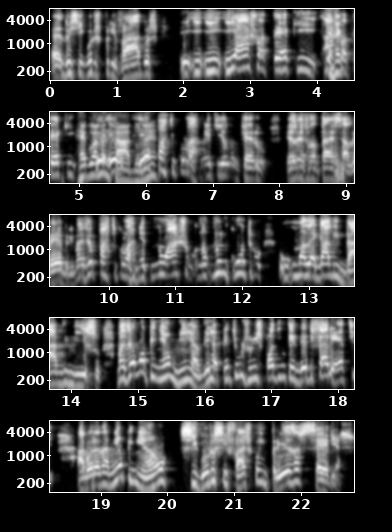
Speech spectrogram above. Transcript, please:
é, dos Seguros Privados e, e, e, acho até que. É acho até que regulamentado, eu, eu, né? Eu, particularmente, eu não quero é, levantar essa lebre, mas eu, particularmente, não acho, não, não, encontro uma legalidade nisso. Mas é uma opinião minha. De repente, um juiz pode entender diferente. Agora, na minha opinião, seguro se faz com empresas sérias.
